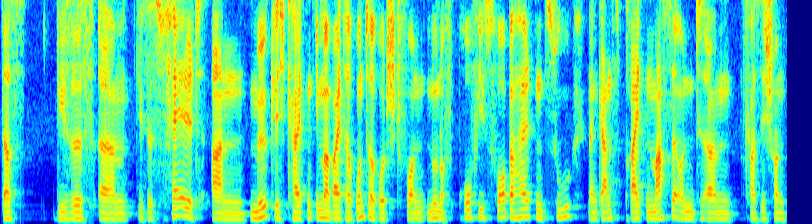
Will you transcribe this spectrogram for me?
dass dieses, ähm, dieses Feld an Möglichkeiten immer weiter runterrutscht von nur noch Profis vorbehalten zu einer ganz breiten Masse und ähm, quasi schon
